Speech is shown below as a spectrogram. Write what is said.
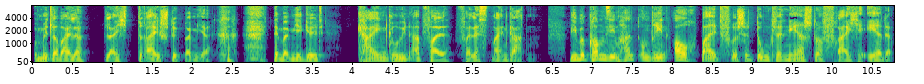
und mittlerweile gleich drei Stück bei mir. Denn bei mir gilt, kein Grünabfall verlässt meinen Garten. Wie bekommen Sie im Handumdrehen auch bald frische, dunkle, nährstoffreiche Erde?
